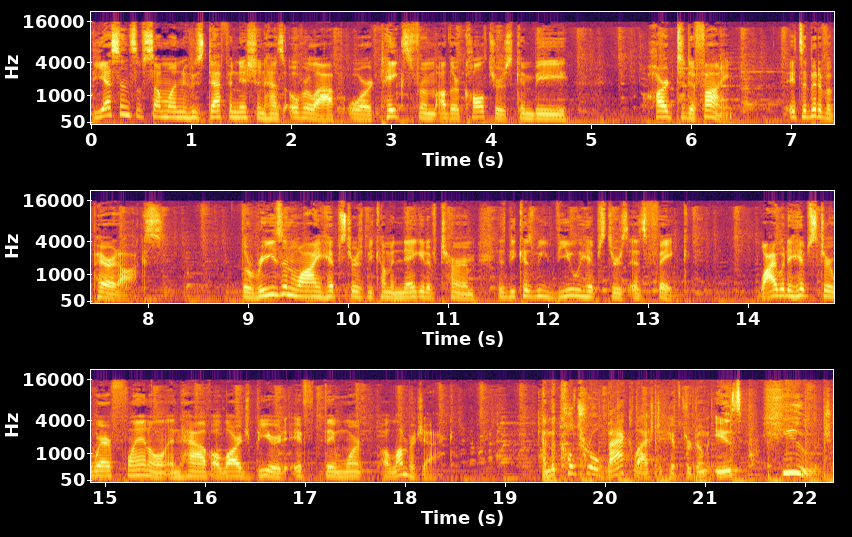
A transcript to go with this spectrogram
The essence of someone whose definition has overlap or takes from other cultures can be hard to define. It's a bit of a paradox. The reason why hipsters become a negative term is because we view hipsters as fake. Why would a hipster wear flannel and have a large beard if they weren't a lumberjack? And the cultural backlash to hipsterdom is huge.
